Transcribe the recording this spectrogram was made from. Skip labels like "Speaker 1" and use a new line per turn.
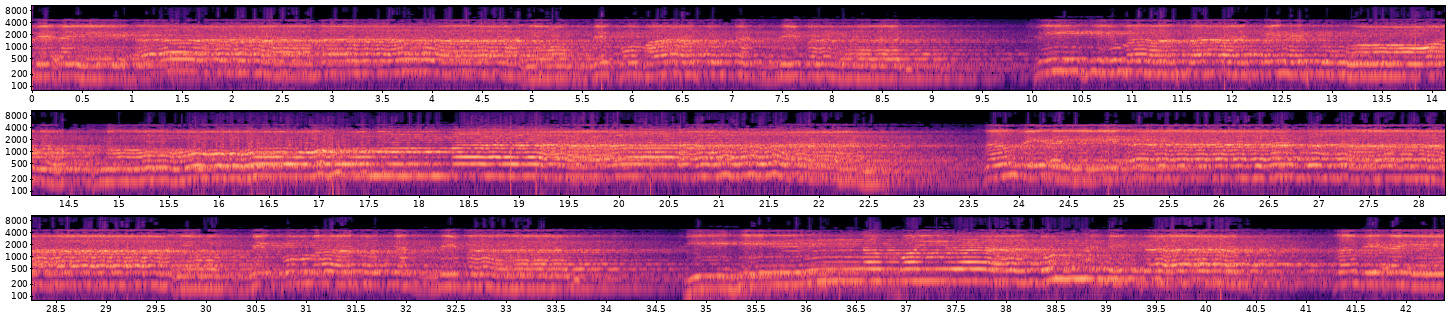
فبأي آلاء ربكما تكذبان. فيهما فاكهة ونخل. فيهن خيرات حسان فبأي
